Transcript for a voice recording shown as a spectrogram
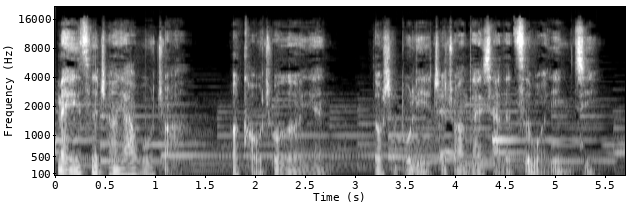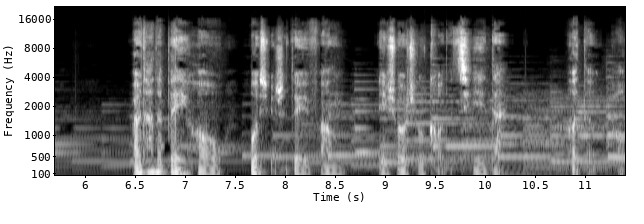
每一次张牙舞爪和口出恶言，都是不理智状态下的自我印记，而他的背后，或许是对方没说出口的期待和等候。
